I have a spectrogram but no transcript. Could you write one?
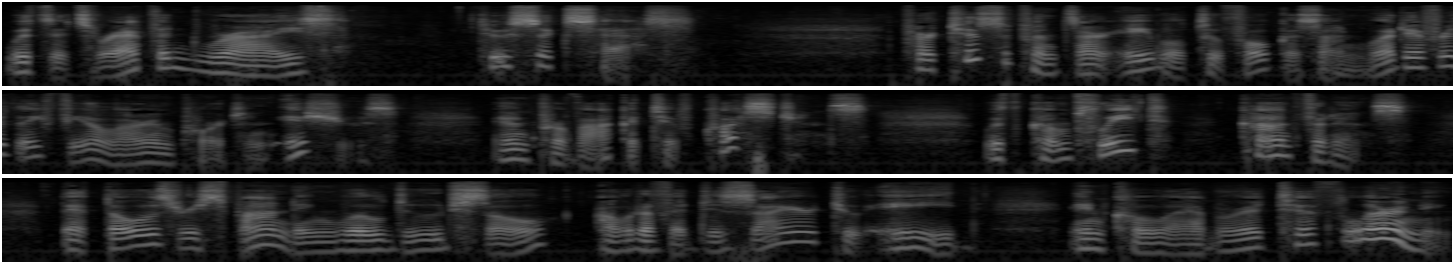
with its rapid rise to success. Participants are able to focus on whatever they feel are important issues and provocative questions with complete confidence that those responding will do so out of a desire to aid in collaborative learning.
